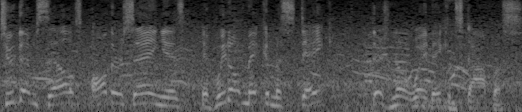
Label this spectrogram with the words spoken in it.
to themselves, all they're saying is, if we don't make a mistake, there's no way they can stop us.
